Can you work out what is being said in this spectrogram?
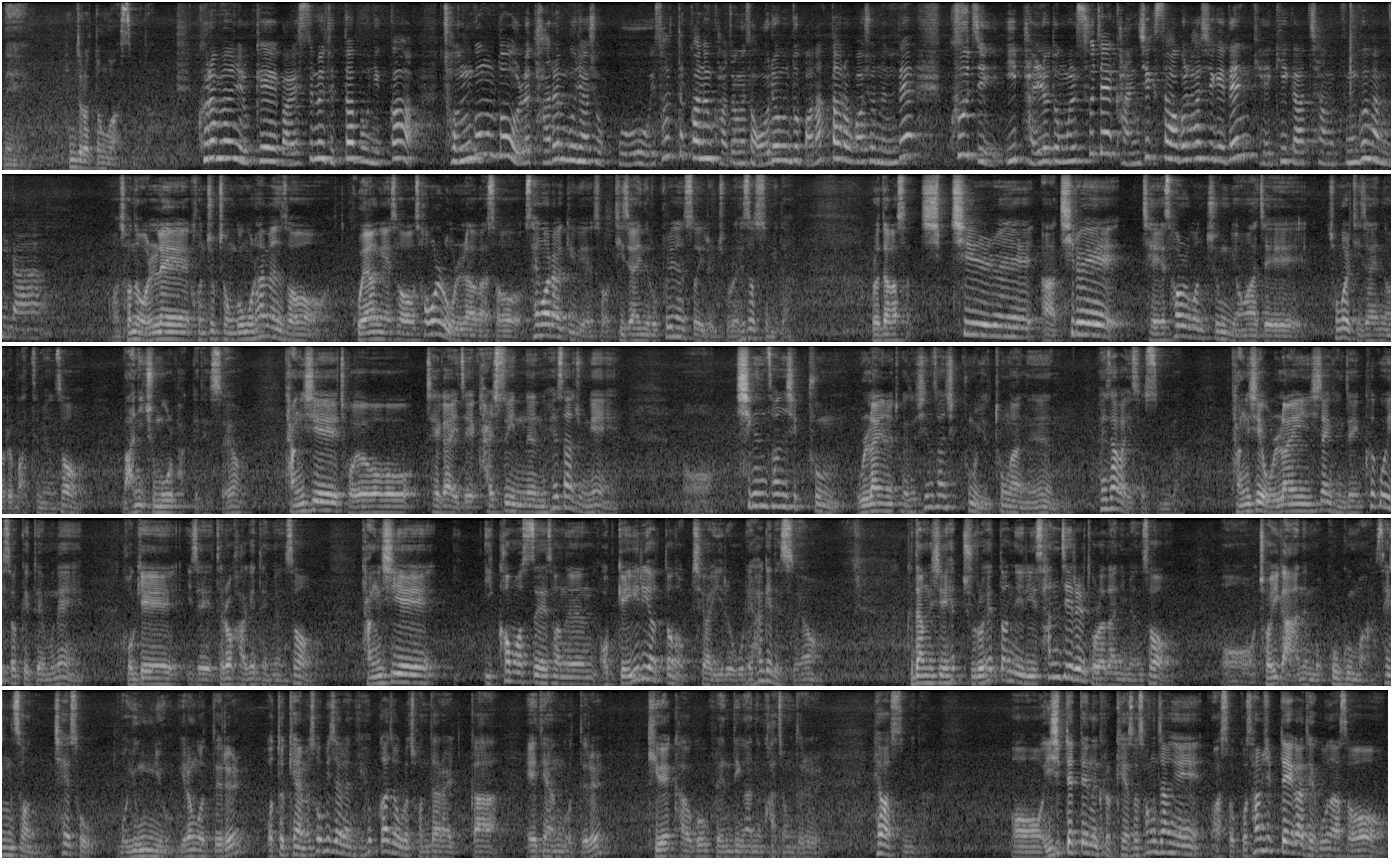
네, 힘들었던 것 같습니다. 그러면 이렇게 말씀을 듣다 보니까 전공도 원래 다른 분야셨고 이 설득하는 과정에서 어려움도 많았다라고 하셨는데 굳이 이 반려동물 수제 간식 사업을 하시게 된 계기가 참 궁금합니다. 어, 저는 원래 건축 전공을 하면서 고향에서 서울로 올라가서 생활하기 위해서 디자인으로 프리랜서 일을 주로 했었습니다. 그러다가 17회, 아, 7회 제 서울건축 영화제 총괄 디자이너를 맡으면서 많이 주목을 받게 됐어요. 당시에 저 제가 이제 갈 수 있는 회사 중에 어, 신선식품 온라인을 통해서 신선식품을 유통하는 회사가 있었습니다. 당시에 온라인 시장이 굉장히 크고 있었기 때문에 거기에 이제 들어가게 되면서 당시에 이커머스에서는 업계 1위였던 업체와 일을 오래 하게 됐어요. 그 당시에 했- 주로 했던 일이 산지를 돌아다니면서 어, 저희가 아는 뭐 고구마, 생선, 채소, 뭐 육류 이런 것들을 어떻게 하면 소비자한테 효과적으로 전달할까에 대한 것들을 기획하고 브랜딩하는 과정들을 해왔습니다. 어, 20대 때는 그렇게 해서 성장해 왔었고 30대가 되고 나서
